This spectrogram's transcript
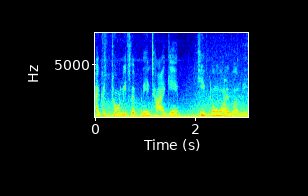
I could totally flip the entire game. Keith, don't worry about me.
